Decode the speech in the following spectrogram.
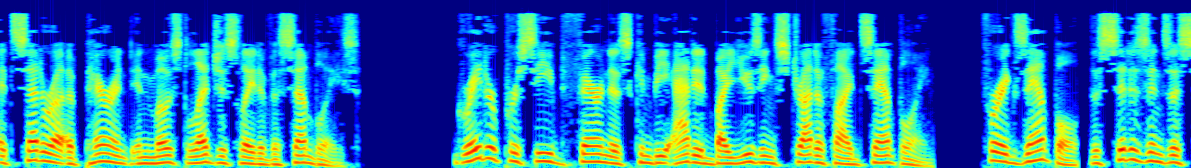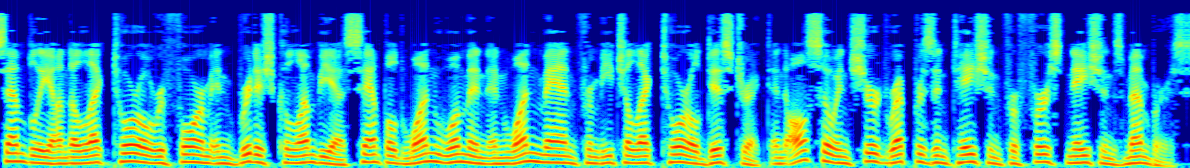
etc. apparent in most legislative assemblies. Greater perceived fairness can be added by using stratified sampling. For example, the Citizens' Assembly on Electoral Reform in British Columbia sampled one woman and one man from each electoral district and also ensured representation for First Nations members.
